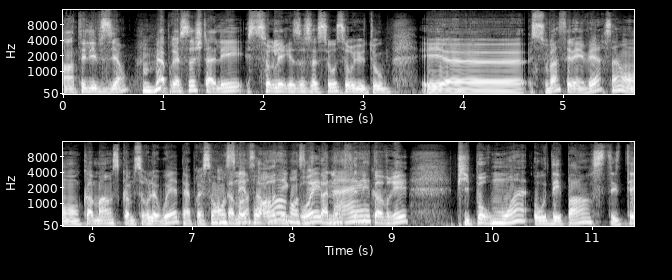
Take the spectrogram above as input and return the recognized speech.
en télévision. Mhm. Après ça, je suis allé sur les réseaux sociaux, sur YouTube. Et euh, souvent, c'est l'inverse. Hein? On commence comme sur le web, après ça, on, On se commence à avoir voir, des on se ouais, connaître. découvrir. Puis pour moi, au départ, c'était...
